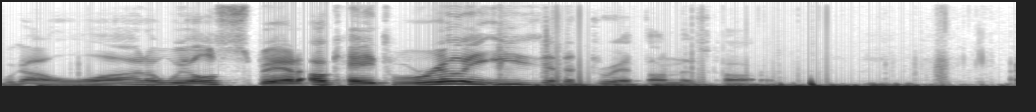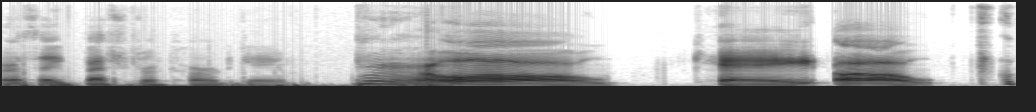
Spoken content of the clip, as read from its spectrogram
we got a lot of wheel spin. Okay, it's really easy to drift on this car. I gotta say, best drift car game. Oh, okay. Oh.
